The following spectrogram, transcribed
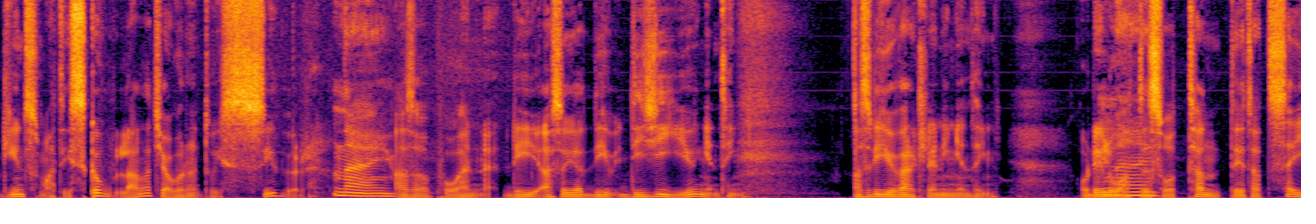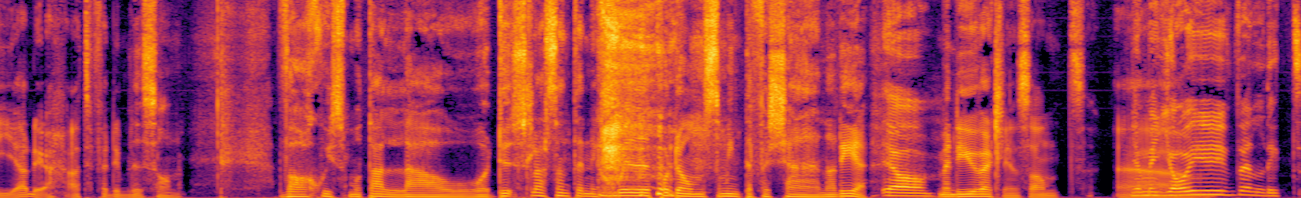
det är ju inte som att i skolan att jag går runt och är sur. Nej. Alltså på henne, det, är- alltså, jag, det, det ger ju ingenting. Alltså det är ju verkligen ingenting. Och det Nej. låter så töntigt att säga det, att för det blir sån Var schysst mot alla och du slösar inte energi på dem som inte förtjänar det. Ja. Men det är ju verkligen sant. Ja men jag är Ehm, ju väldigt,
